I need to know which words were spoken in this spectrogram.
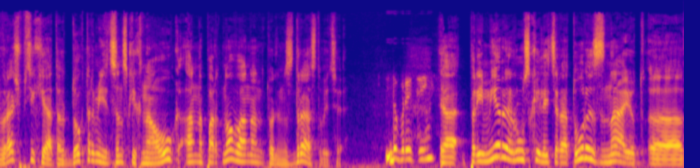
врач-психиатр, доктор медицинских наук Анна Портнова. Анна Анатольевна, здравствуйте. Добрый день. Э, примеры русской литературы знают э,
